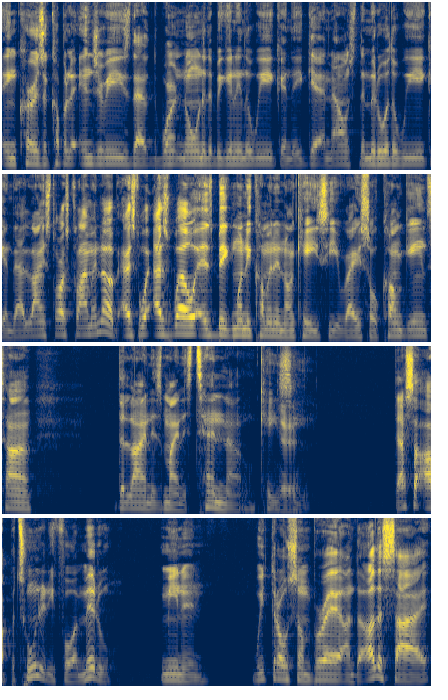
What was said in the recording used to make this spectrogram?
incurs a couple of injuries that weren't known at the beginning of the week, and they get announced in the middle of the week, and that line starts climbing up as well as well as big money coming in on KC. Right. So come game time, the line is minus ten now. KC. Yeah. That's an opportunity for a middle, meaning we throw some bread on the other side.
